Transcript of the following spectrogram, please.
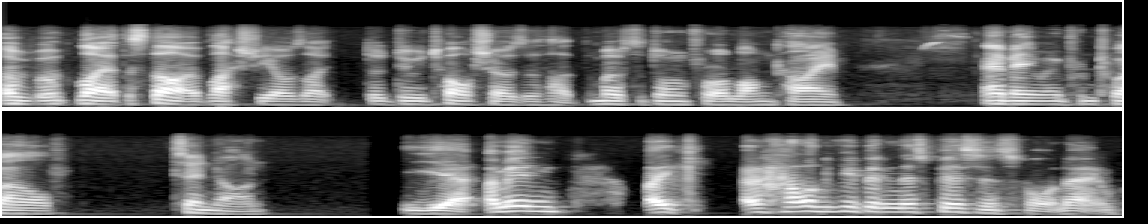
like at the start of last year, I was like doing 12 shows. I was like the most I've done for a long time, and then it went from 12 to none. Yeah, I mean, like, uh, how long have you been in this business for now?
